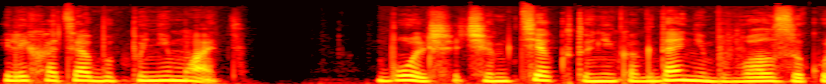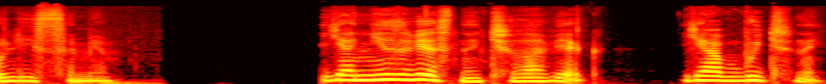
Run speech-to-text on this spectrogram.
Или хотя бы понимать. Больше, чем те, кто никогда не бывал за кулисами. Я неизвестный человек. Я обычный,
